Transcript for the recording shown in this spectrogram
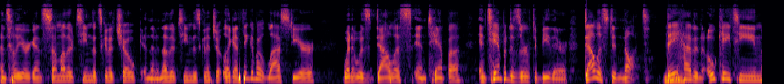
until you're against some other team that's going to choke and then another team that's going to choke. Like I think about last year when it was Dallas and Tampa, and Tampa deserved to be there. Dallas did not. They had an okay team.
